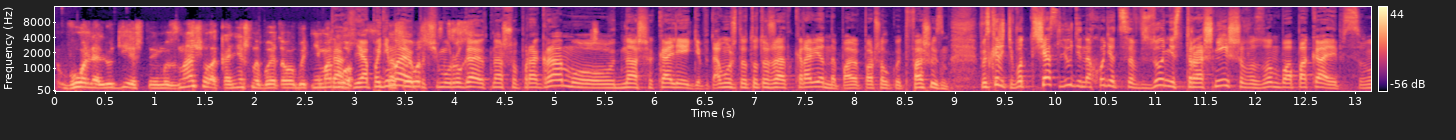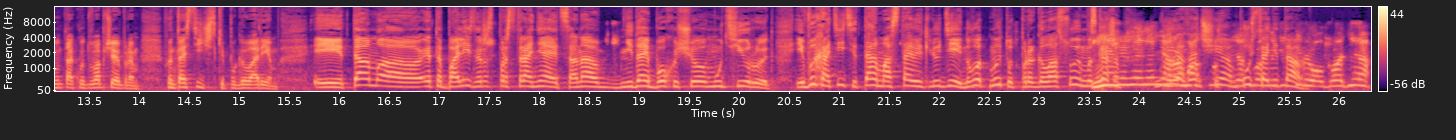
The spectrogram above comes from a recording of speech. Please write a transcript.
воля людей, что им и значило, конечно бы этого быть не могло. Так, я понимаю, а почему ругают нашу программу наши коллеги, потому что тут уже откровенно пошел какой-то фашизм. Вы скажите, вот сейчас люди находятся в зоне страшнейшего зомбоапокалипсиса, ну так вот вообще прям фантастически поговорим. И там э, эта болезнь распространяется, она, не дай бог, еще мутирует. И вы хотите там оставить людей. Ну вот мы тут проголосуем, мы скажем, не, не, не, не, не, Роман, зачем, пусть они там. два дня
